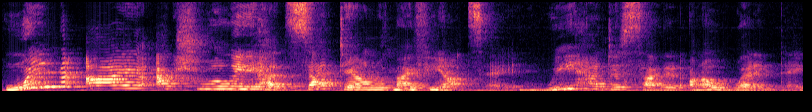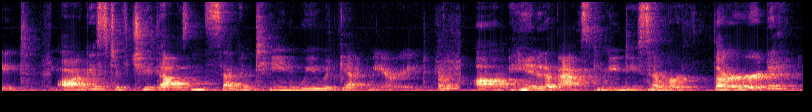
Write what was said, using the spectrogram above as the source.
When I actually had sat down with my fiance and we had decided on a wedding date, August of 2017 we would get married. Um, he ended up asking me December 3rd,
